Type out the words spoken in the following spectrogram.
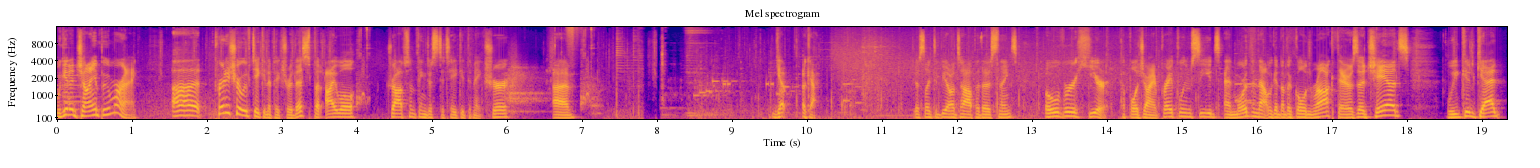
we get a giant boomerang. Uh, pretty sure we've taken a picture of this, but I will drop something just to take it to make sure. Um, yep, okay. Just like to be on top of those things. Over here, a couple of giant bright bloom seeds, and more than that, we get another golden rock. There's a chance we could get,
